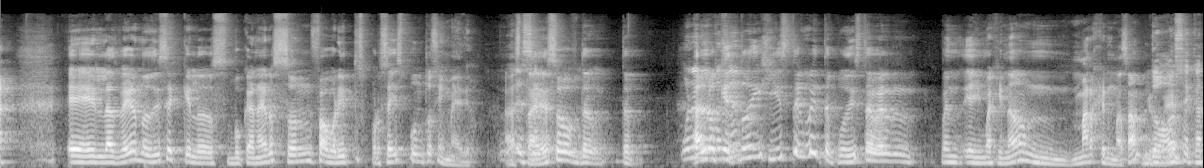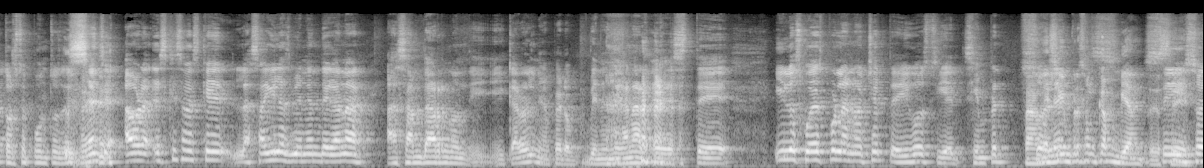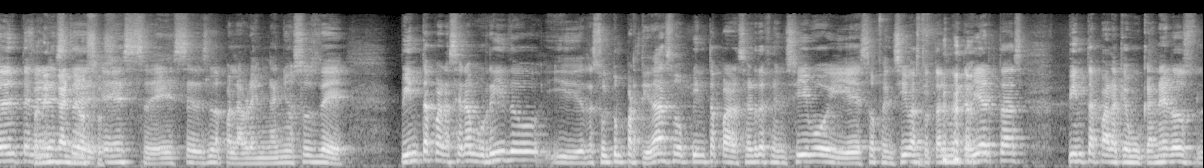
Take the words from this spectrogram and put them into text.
eh, Las Vegas nos dice que los Bucaneros son favoritos por seis puntos y medio. Hasta Ese- eso, te- te- ¿Una a lo que tú dijiste, güey, te pudiste haber pues, imaginado un margen más amplio. güey. 12, 14 puntos de diferencia. Ahora, es que sabes que las águilas vienen de ganar a Sam Darnold y, y Carolina, pero vienen de ganar. este Y los jueves por la noche, te digo, si- siempre Para mí siempre son cambiantes, Sí, sí. suelen Son tener engañosos. este. Ese, esa es la palabra, engañosos de. Pinta para ser aburrido y resulta un partidazo. Pinta para ser defensivo y es ofensivas totalmente abiertas. Pinta para que Bucaneros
